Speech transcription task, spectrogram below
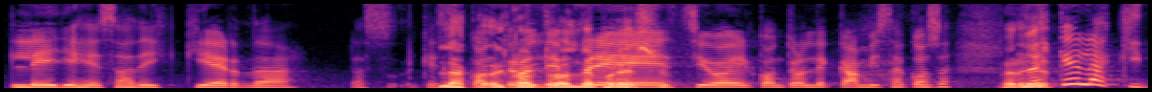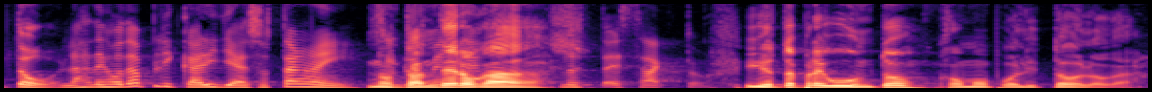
leyes esas de izquierda, las, que La- el el control, control de, de precio. precio, el control de cambio, esas cosas. Pero no yo- es que las quitó, las dejó de aplicar y ya, eso están ahí. No están derogadas. no está- exacto. Y yo te pregunto, como politóloga,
